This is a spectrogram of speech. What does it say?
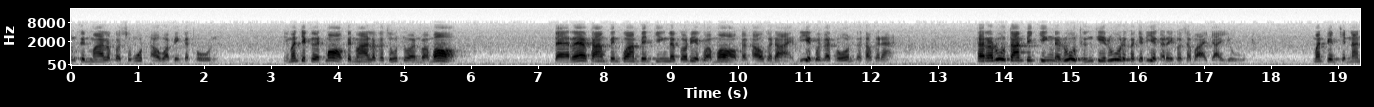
นขึ้นมาเราก็สมมติเอาว่าเป็นกระโถนมันจะเกิดหม้อขึ้นมาเราก็สมมติว่าหม้อแต่แล้วทางเป็นความเป็นจริงแล้วก็เรียกว่าหม้อกับเขาก็ได้ เรียกว่ากระโถนกับเขาก็ได้ ถ้าเรารู้ตามเป็นจริงนะรู้ถึงที่รู้แล้วเขาจะเรียกอะไรก็สบายใจอยู่ มันเป็นเช่นนั้น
